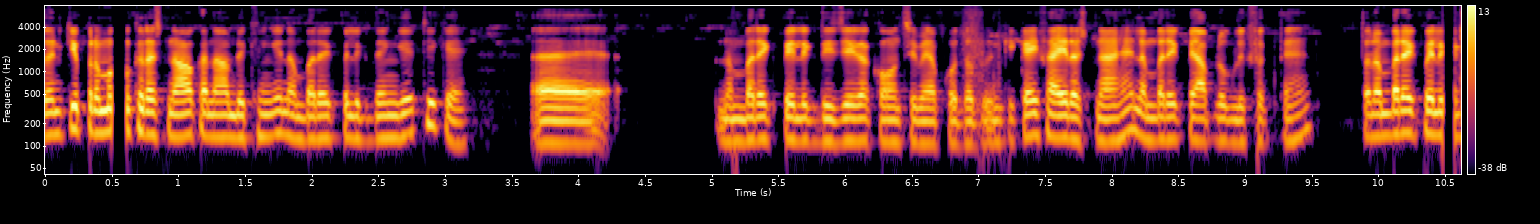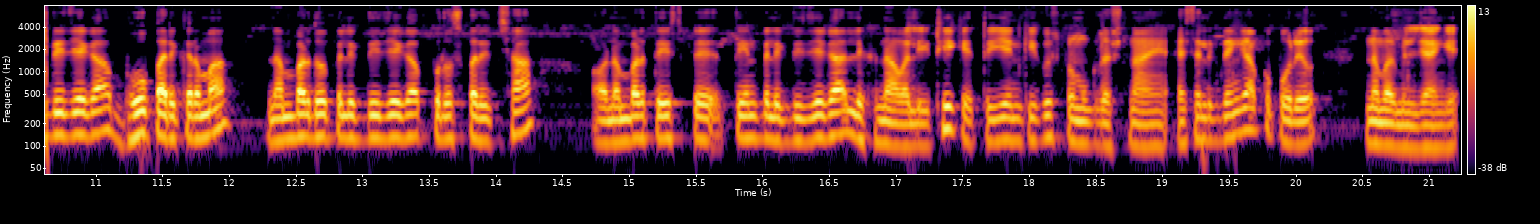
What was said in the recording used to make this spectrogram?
तो इनकी प्रमुख रचनाओं का नाम लिखेंगे, नंबर एक पे लिख देंगे, ठीक है? नंबर एक पे लिख दीजिएगा, कौन सी मैं आपको बता दूँ? इनकी कई सारी रचनाएँ हैं, नंबर एक पे आप लोग लिख सकते हैं। तो नंबर एक पे लिख दीजिएगा, भू परिक्रमा, नंबर दो पे लिख दीजिएगा, पुरुष परीक्षा और नंबर तेईस पे, तीन पे लिख दीजिएगा लिखना वाली ठीक है? तो ये इनकी कुछ प्रमुख रचनाएँ हैं। ऐसे लिख देंगे, आपको पूरे नंबर मिल जाएँगे।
